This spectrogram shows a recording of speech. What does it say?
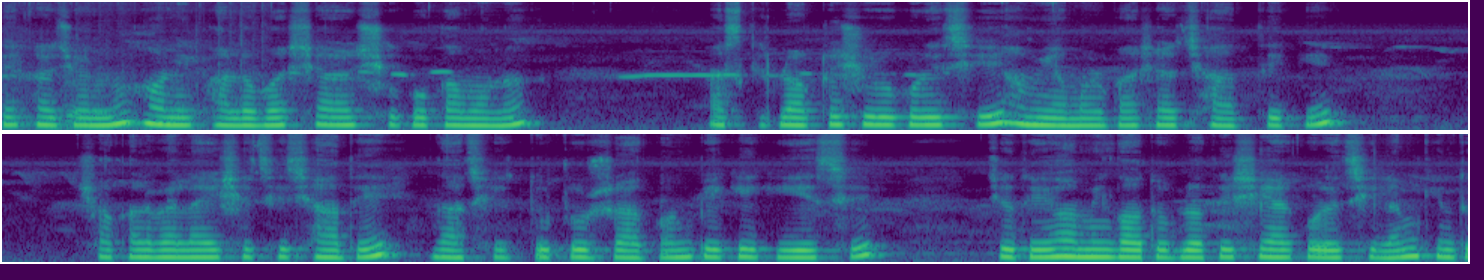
দেখার জন্য অনেক ভালোবাসা আর শুভকামনা। আজকে ব্লগটা শুরু করেছি আমি আমার বাসার ছাদ থেকে। সকালবেলা এসেছি ছাদে, গাছের দুটো ড্রাগন পেকে গিয়েছে। যদিও আমি গত ব্লকে শেয়ার করেছিলাম, কিন্তু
